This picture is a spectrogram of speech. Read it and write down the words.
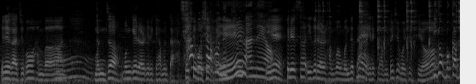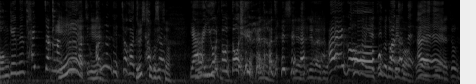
이래가지고 한번 오. 먼저 멍게를 이렇게 한번 딱 드셔보세요. 샤브샤브 느낌 나네요. 예, 그래서 이거를 한번 먼저 딱 네. 이렇게 한번 드셔보십시오. 이거 뭔가 멍게는 살짝만 예, 끓여가지고 예. 얼른 데쳐가지고 그렇죠, 샤브샤브 그렇죠. 야 이걸 또또 입에 넣어주시네 예, 이래가지고 아이고 초장에 복 찍어도 되고, 예, 아, 예, 예, 좀,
